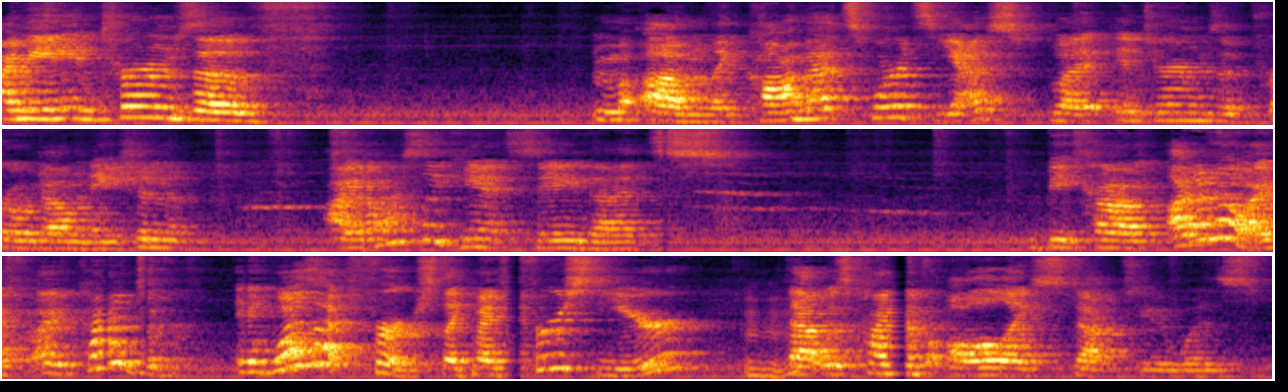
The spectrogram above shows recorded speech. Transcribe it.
I mean, in terms of um, like combat sports, yes, but in terms of pro domination, I honestly can't say that's become. I don't know. I've, I've kind of. It was at first, like my first year, mm-hmm. that was kind of all I stuck to was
